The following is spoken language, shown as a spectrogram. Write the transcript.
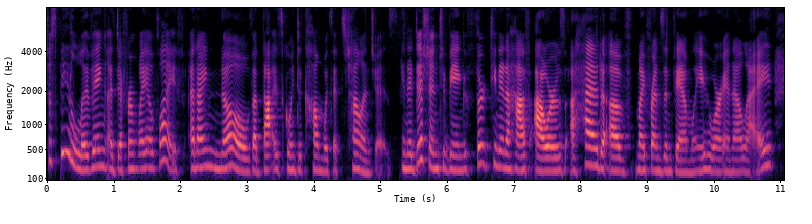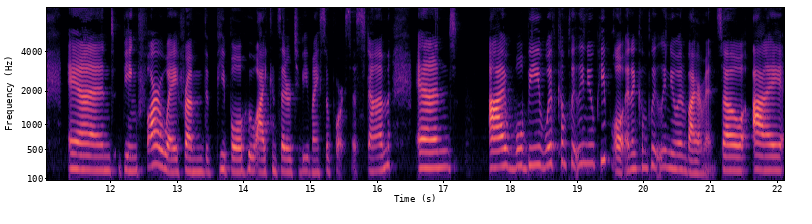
just be living a different way of life and I know that that is going to come with its challenges. In addition to being 13 and a half hours ahead of my friends and family who are in LA and being far away from the people who I consider to be my support system. And I will be with completely new people in a completely new environment. So I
